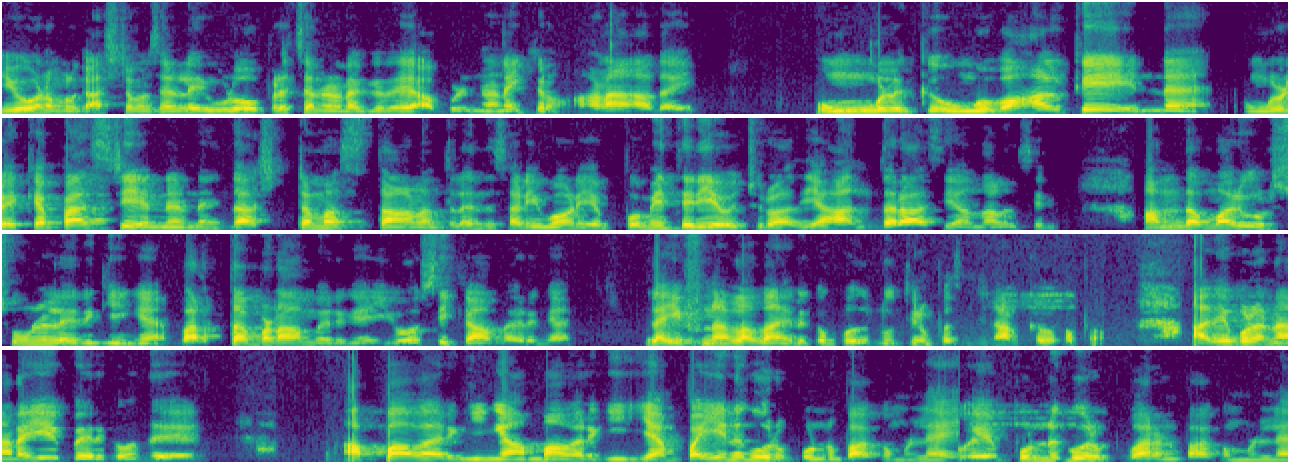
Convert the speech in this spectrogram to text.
ஐயோ நம்மளுக்கு அஷ்டம சனில இவ்வளவு பிரச்சனை நடக்குது அப்படின்னு நினைக்கிறோம். ஆனா அதை உங்களுக்கு உங்க வாழ்க்கையே என்ன? உங்களுடைய கெப்பாசிட்டி என்னன்னு இந்த அஷ்டம ஸ்தானத்துல இந்த சனிபானம் எப்பவுமே தெரிய வச்சிரும். அது எந்த ராசியா இருந்தாலும் சரி. அந்த மாதிரி ஒரு சூழ்நிலை இருக்கீங்க. வருத்தப்படாம இருங்க. யோசிக்காம இருங்க. லைஃப் நல்லா தான் இருக்க போது நூத்தி முப்பத்தஞ்சு நாட்களுக்கு அப்புறம். அதே போல நிறைய பேருக்கு வந்து அப்பாவா இருக்கீங்க அம்மாவா இருக்கீங்க என் பையனுக்கு ஒரு பொண்ணு பார்க்க முடியல என் பொண்ணுக்கு ஒரு வரன் பார்க்க முடியல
